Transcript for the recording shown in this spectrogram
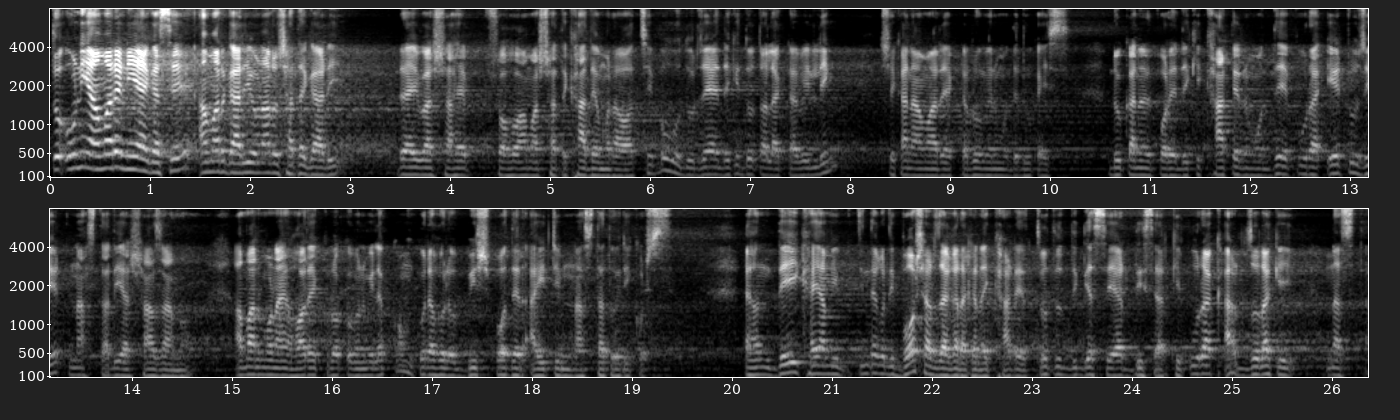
তো উনি আমারে নিয়ে গেছে, আমার গাড়ি, ওনারও সাথে গাড়ি। ড্রাইভার সাহেব সহ আমার সাথে খাদেমরাও আছে, বহু দূর যায়, দেখি দোতলা একটা বিল্ডিং, সেখানে আমার একটা রুমের মধ্যে ঢুকাইছে। ঢুকানোর পরে দেখি খাটের মধ্যে পুরা এ টু জেড নাস্তা দিয়া সাজানো। আমার মনে হয় হরেক রকমের মিলে কম করে হলো বিশ পদের আইটেম নাস্তা তৈরি করছে। এখন দেই খাই আমি চিন্তা করছি, বসার জায়গা রাখে নাই, খাটে। চতুর্দিক দিয়ে চেয়ার দিছে আর কি, পুরা খাট জোড়া কি নাস্তা।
